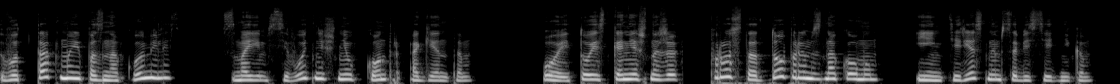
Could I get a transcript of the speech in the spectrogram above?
Вот так мы и познакомились с моим сегодняшним контрагентом. Ой, то есть, конечно же, просто добрым знакомым и интересным собеседником.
